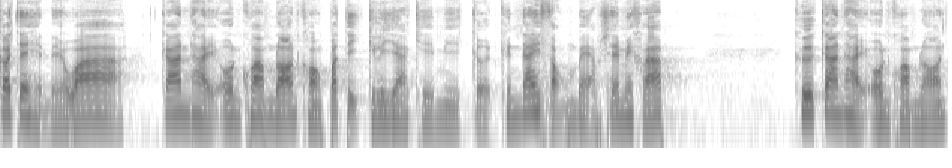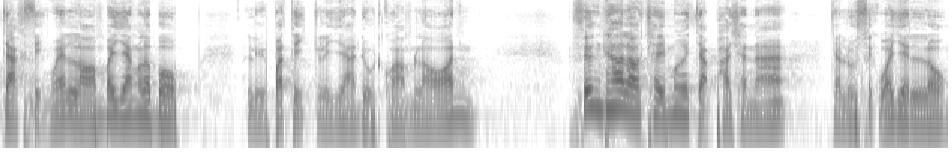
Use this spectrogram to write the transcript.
ก็จะเห็นได้ว่า การถ่ายโอนความร้อนของปฏิกิริยาเคมีเกิดขึ้นได้ 2 แบบใช่ไหมครับ คือการถ่ายโอนความร้อนจากสิ่งแวดล้อมไปยังระบบ หรือปฏิกิริยาดูดความร้อน ซึ่งถ้าเราใช้มือจับภาชนะจะรู้สึกว่าเย็นลง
